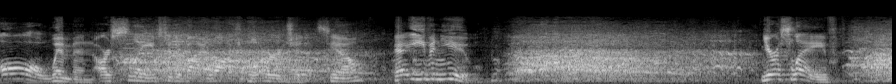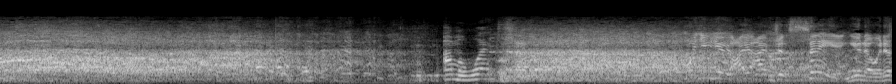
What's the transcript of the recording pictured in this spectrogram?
all women are slaves to their biological urges, you know? Even you. You're a slave. I'm a what? Well, you, you, I, I'm just saying, you know, in a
